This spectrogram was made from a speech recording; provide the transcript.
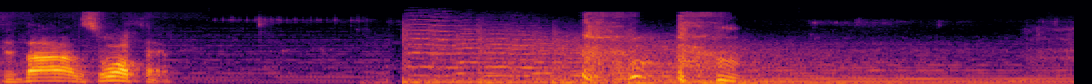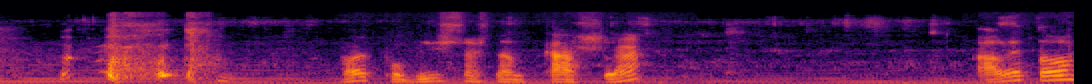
Dwa złote. Oj, publiczność nam kaszle, ale to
